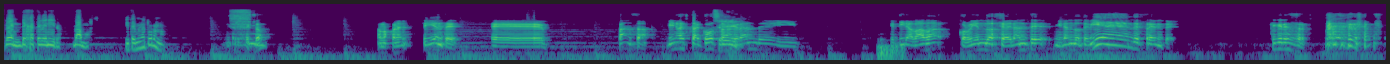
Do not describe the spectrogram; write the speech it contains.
ven, déjate venir, vamos. Y termina turno. Perfecto. Vamos con el siguiente. Eh, panza. Vino esta cosa Sí. grande y que tira baba corriendo hacia adelante, mirándote bien de frente. ¿Qué querés hacer?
